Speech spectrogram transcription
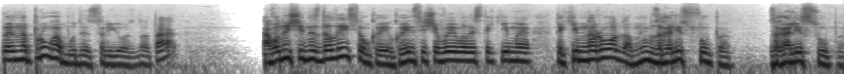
перенапруга буде серйозна, так? А вони ще не здалися Україні. Українці ще виявилися такими, таким народом. Ну, взагалі супер. Взагалі супер.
